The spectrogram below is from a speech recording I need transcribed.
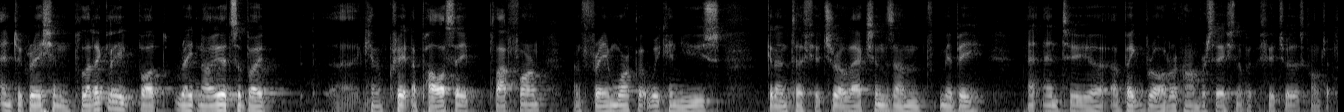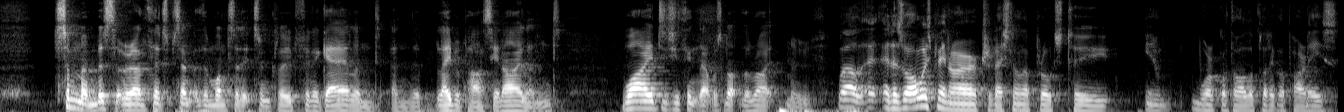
integration politically but right now it's about uh, kind of creating a policy platform and framework that we can use get into future elections and maybe into a, a big broader conversation about the future of this country some members, around 30% of them, wanted it to include Fine Gael and, and the Labour Party in Ireland. Why did you think that was not the right move? Well, it, it has always been our traditional approach to you know work with all the political parties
